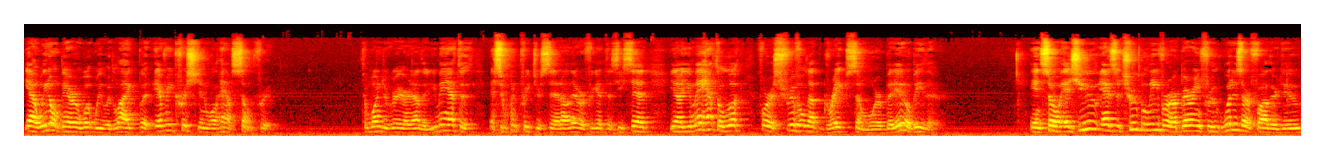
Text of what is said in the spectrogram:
yeah, we don't bear what we would like, but every Christian will have some fruit to one degree or another. You may have to, as one preacher said, I'll never forget this. He said, you know, you may have to look for a shriveled up grape somewhere, but it'll be there. And so, as you, as a true believer, are bearing fruit, what does our Father do?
